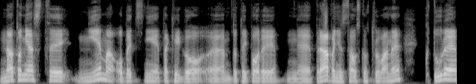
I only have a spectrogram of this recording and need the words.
natomiast nie ma obecnie takiego do tej pory prawa, nie zostało skonstruowane, które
